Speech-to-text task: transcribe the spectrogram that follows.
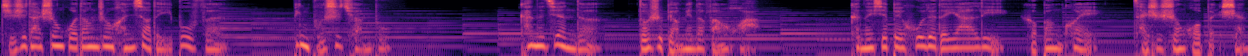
只是他生活当中很小的一部分，并不是全部。看得见的都是表面的繁华，可那些被忽略的压力和崩溃，才是生活本身。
